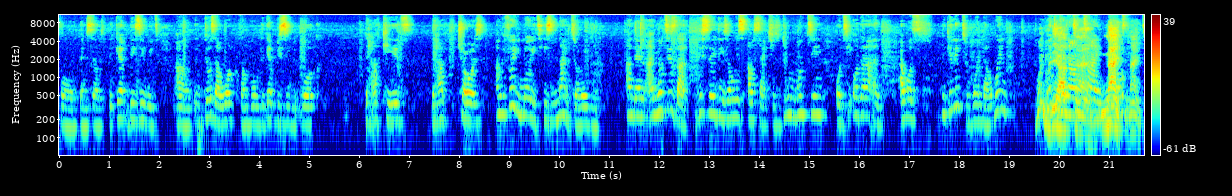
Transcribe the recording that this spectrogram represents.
for themselves. They get busy with um, those that work from home. They get busy with work. They have kids. They have chores, and before you know it, it's night already. And then I noticed that this lady is always outside. She's doing one thing or the other, and I was beginning to wonder when When do When they have time? time, Night, no? night.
